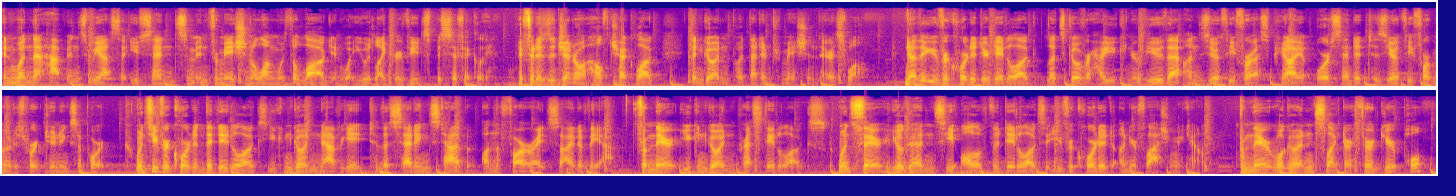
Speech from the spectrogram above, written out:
And when that happens, we ask that you send some information along with the log and what you would like reviewed specifically. If it is a general health check log, then go ahead and put that information there as well. Now that you've recorded your data log, let's go over how you can review that on 034 SPI or send it to 034 Motorsport Tuning Support. Once you've recorded the data logs, you can go ahead and navigate to the Settings tab on the far right side of the app. From there, you can go ahead and press Data Logs. Once there, you'll go ahead and see all of the data logs that you've recorded on your flashing account. From there, we'll go ahead and select our third gear pull.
